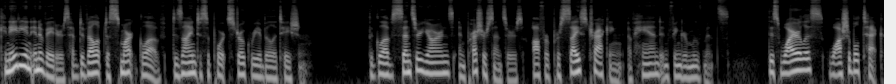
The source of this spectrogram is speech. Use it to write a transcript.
Canadian innovators have developed a smart glove designed to support stroke rehabilitation. The glove's sensor yarns and pressure sensors offer precise tracking of hand and finger movements. This wireless, washable tech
